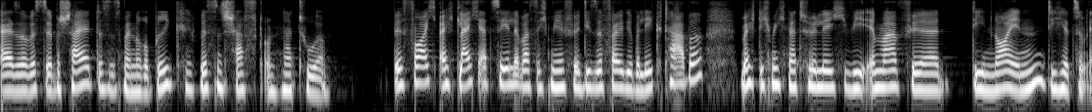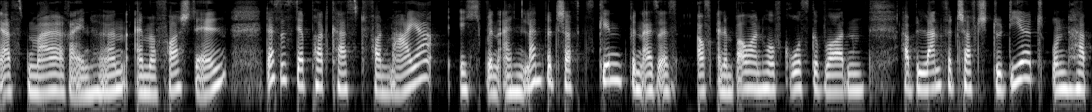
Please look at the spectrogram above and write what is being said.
Also wisst ihr Bescheid, das ist meine Rubrik Wissenschaft und Natur. Bevor ich euch gleich erzähle, was ich mir für diese Folge überlegt habe, möchte ich mich natürlich wie immer für die Neuen, die hier zum ersten Mal reinhören, einmal vorstellen. Das ist der Podcast von Maya ich bin ein Landwirtschaftskind, bin also auf einem Bauernhof groß geworden, habe Landwirtschaft studiert und habe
